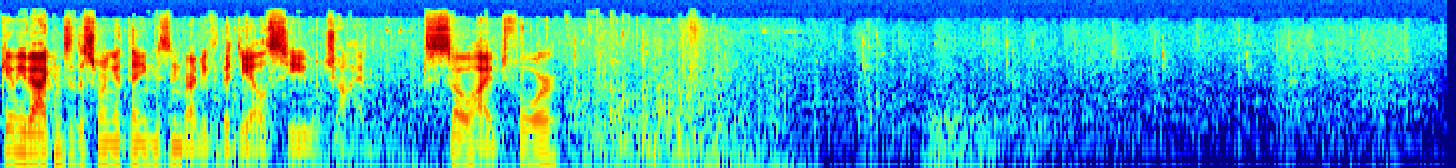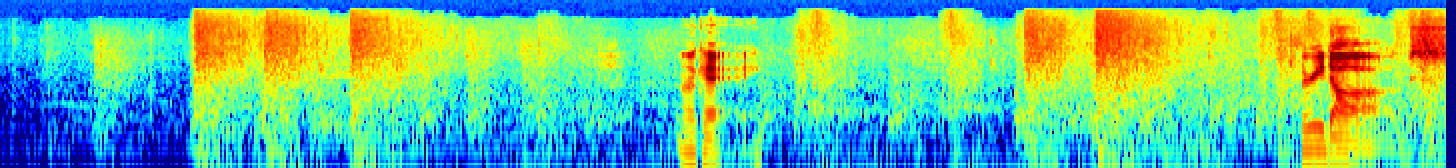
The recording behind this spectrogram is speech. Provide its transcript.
get me back into the swing of things and ready for the DLC which I'm so hyped for Okay. Three dogs.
